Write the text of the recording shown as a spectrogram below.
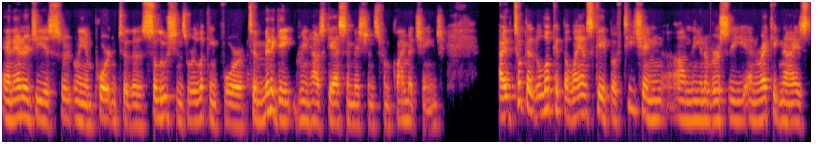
And energy is certainly important to the solutions we're looking for to mitigate greenhouse gas emissions from climate change. I took a look at the landscape of teaching on the university and recognized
